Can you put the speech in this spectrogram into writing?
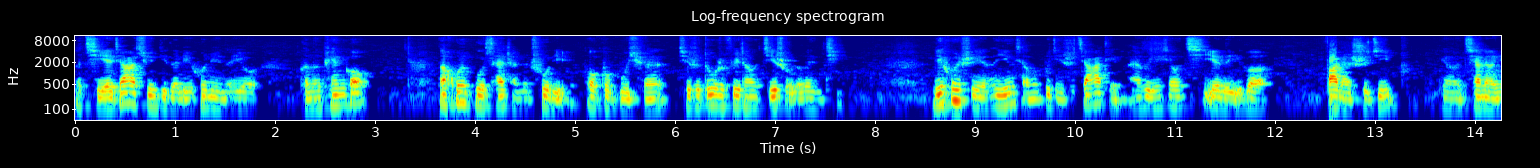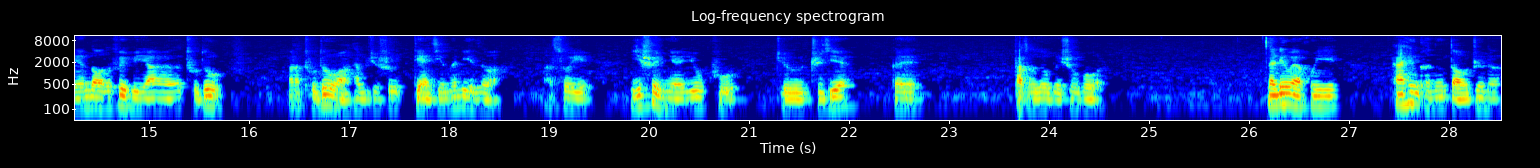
那企业家群体的离婚率呢又可能偏高。那婚后财产的处理，包括股权，其实都是非常棘手的问题。离婚事件它影响的不仅是家庭，还会影响企业的一个发展时机。像前两年闹得沸沸扬扬的土豆啊，土豆啊，它不就是典型的例子吗？啊，所以一瞬间优酷就直接跟大土豆给收购了。那另外，婚姻还很可能导致呢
